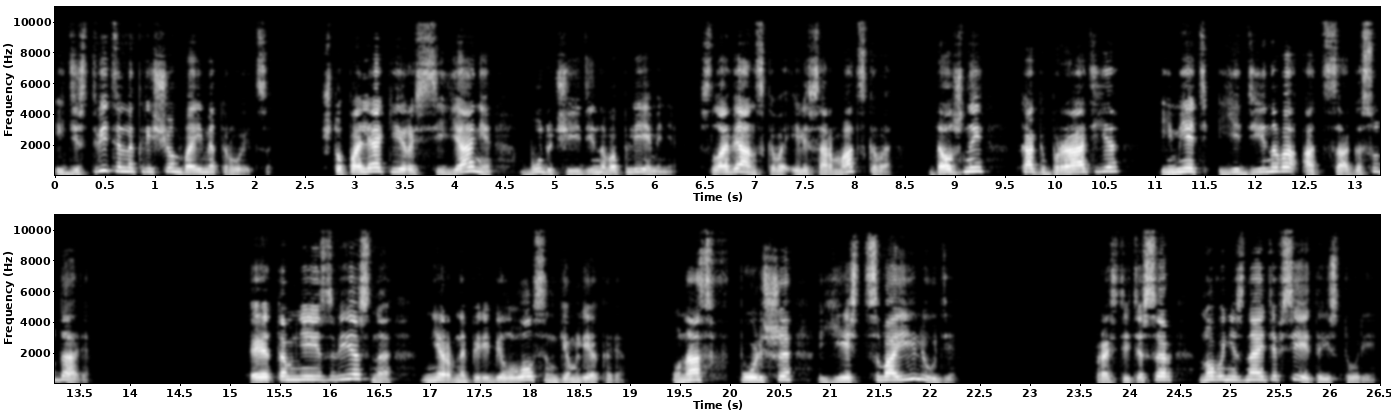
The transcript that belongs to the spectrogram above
и действительно крещен во имя Троицы, что поляки и россияне, будучи единого племени, славянского или сарматского, должны, как братья, иметь единого отца-государя. «Это мне известно», — нервно перебил Уолсингем лекаря. «У нас в Польше есть свои люди». «Простите, сэр, но вы не знаете всей этой истории.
